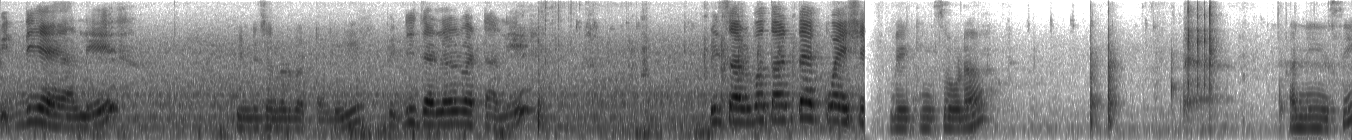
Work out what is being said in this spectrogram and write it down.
పిండి వేయాలి. పిండి చల్లడి పెట్టాలి. పిండి జల్లలు పెట్టాలి. మీ సరిపోతా అంటే ఎక్కువ బేకింగ్ సోడా. అన్నీ వేసి.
